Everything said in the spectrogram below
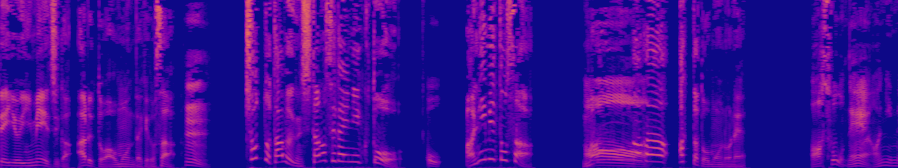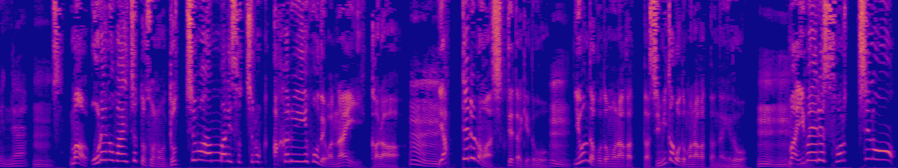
ていうイメージがあるとは思うんだけどさ、うん。ちょっと多分下の世代に行くとお、アニメとさ、漫画あがあったと思うのね。あそうね。アニメね。うん。まあ俺の場合ちょっとその、どっちもあんまりそっちの明るい方ではないから、うんやってるのは知ってたけど、うん。読んだこともなかったし、見たこともなかったんだけど、うんうん。まあいわゆるそっちの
